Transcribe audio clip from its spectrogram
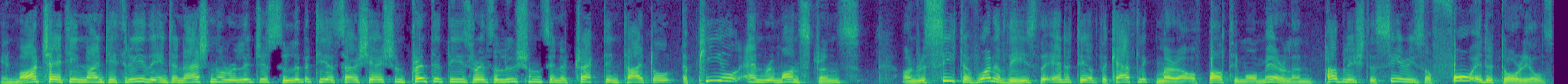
In March 1893, the International Religious Liberty Association printed these resolutions in a tract entitled Appeal and Remonstrance on receipt of one of these, the editor of the Catholic Mirror of Baltimore, Maryland, published a series of four editorials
